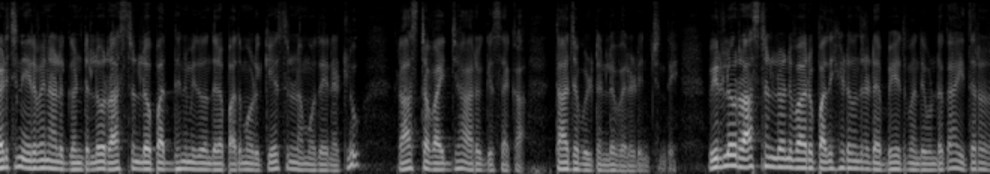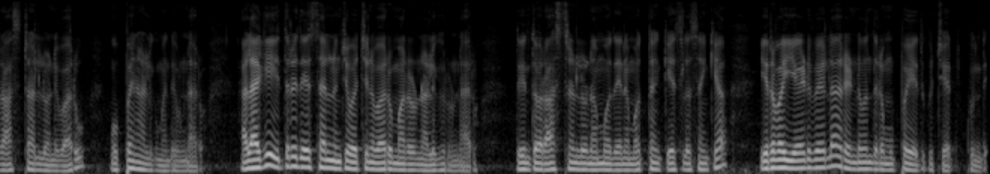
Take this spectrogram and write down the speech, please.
గడిచిన ఇరవై నాలుగు గంటల్లో రాష్ట్రంలో పద్దెనిమిది వందల పదమూడు కేసులు నమోదైనట్లు రాష్ట్ర వైద్య ఆరోగ్య శాఖ తాజా బులెటిన్లో వెల్లడించింది. వీరిలో రాష్ట్రంలోని వారు పదిహేడు వందల డెబ్బై ఐదు మంది ఉండగా ఇతర రాష్ట్రాల్లోని వారు ముప్పై నాలుగు మంది ఉన్నారు. అలాగే ఇతర దేశాల నుంచి వచ్చిన వారు మరో నలుగురు ఉన్నారు. దీంతో రాష్ట్రంలో నమోదైన మొత్తం కేసుల సంఖ్య ఇరవై ఏడు వేల రెండు వందల ముప్పై ఐదుకు చేరుకుంది.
